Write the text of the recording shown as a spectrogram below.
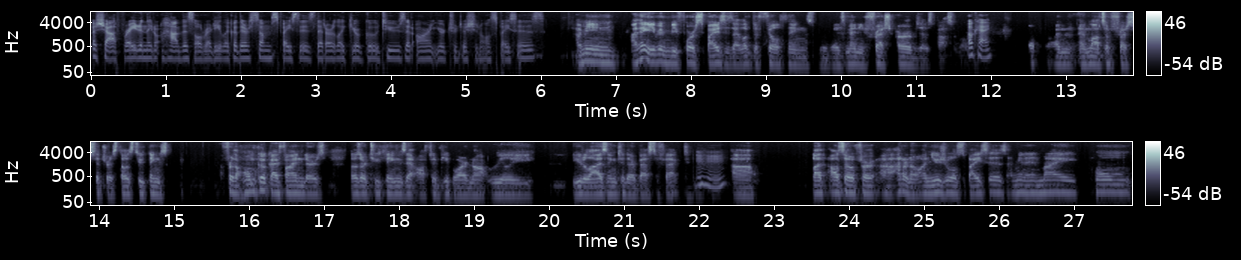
a chef, right? And they don't have this already, like are there some spices that are like your go-tos that aren't your traditional spices? I mean, I think even before spices, I love to fill things with as many fresh herbs as possible. Okay. and, and lots of fresh citrus. Those two things for the home cook, I find there's those are two things that often people are not really utilizing to their best effect. Mhm. Uh, but also for uh, I don't know unusual spices. I mean, in my home,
